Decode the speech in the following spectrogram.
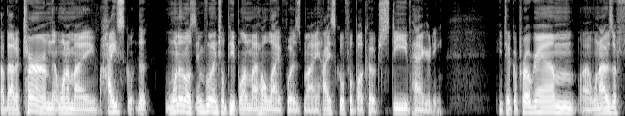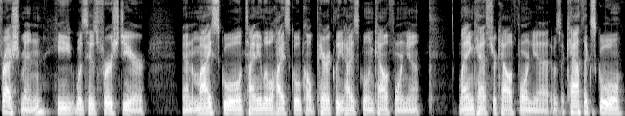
about a term that one of my high school, that one of the most influential people in my whole life was my high school football coach, Steve Haggerty. He took a program uh, when I was a freshman. He was his first year, and my school, tiny little high school called Paraclete High School in California, Lancaster, California. It was a Catholic school.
